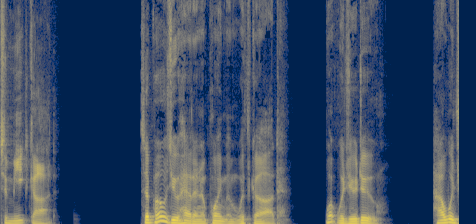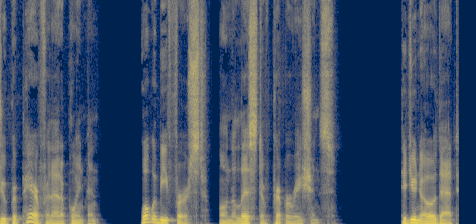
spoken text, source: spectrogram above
to meet God. Suppose you had an appointment with God. What would you do? How would you prepare for that appointment? What would be first on the list of preparations? Did you know that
